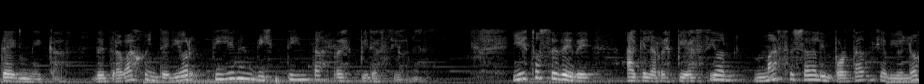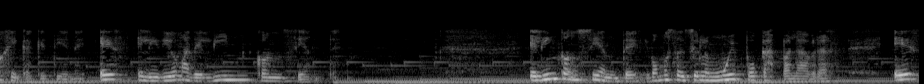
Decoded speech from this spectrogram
técnicas de trabajo interior tienen distintas respiraciones. Y esto se debe a que la respiración, más allá de la importancia biológica que tiene, es el idioma del inconsciente. El inconsciente, y vamos a decirlo en muy pocas palabras, es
